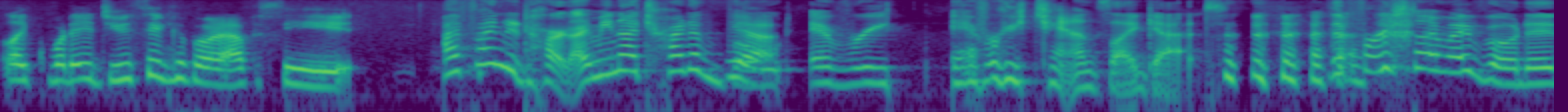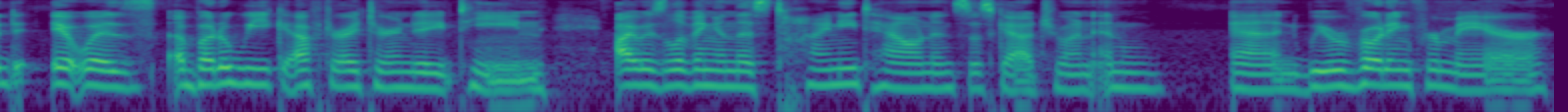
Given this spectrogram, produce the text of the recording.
Like what I do think about apathy I find it hard. I mean, I try to vote yeah. every every chance I get. the first time I voted, it was about a week after I turned 18. I was living in this tiny town in Saskatchewan and and we were voting for mayor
